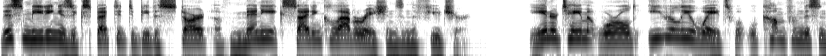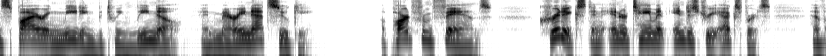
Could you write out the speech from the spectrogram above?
this meeting is expected to be the start of many exciting collaborations in the future. The entertainment world eagerly awaits what will come from this inspiring meeting between Know and Mari Natsuki. Apart from fans, critics and entertainment industry experts have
